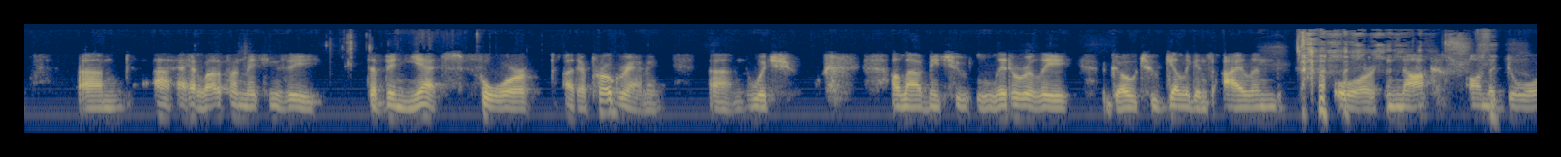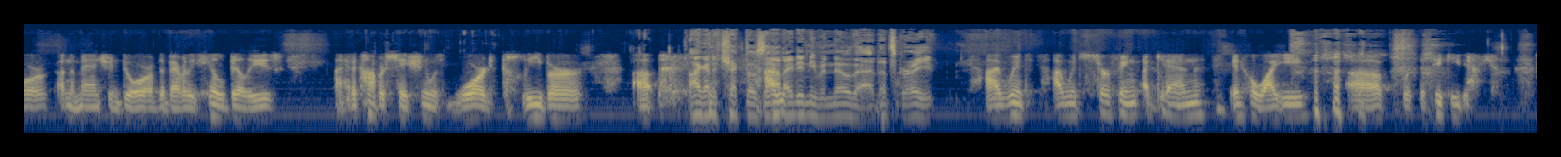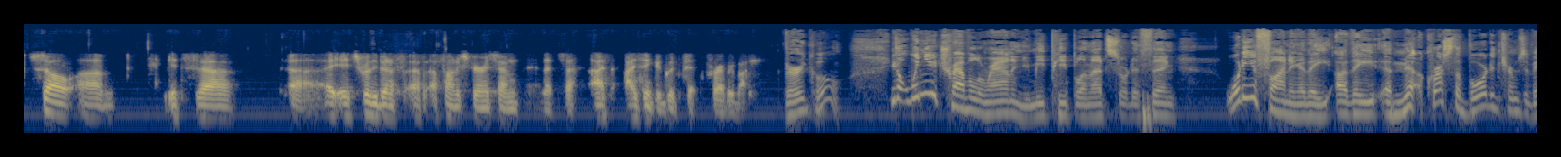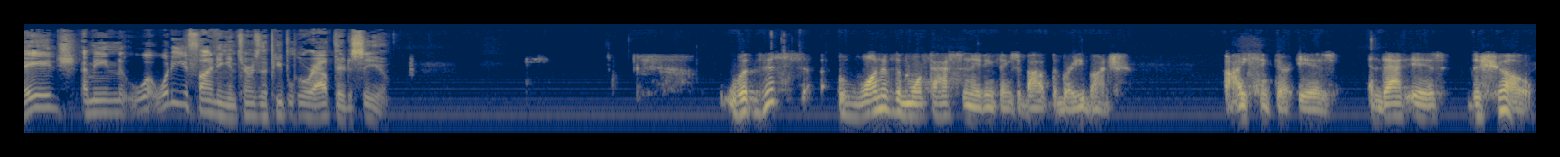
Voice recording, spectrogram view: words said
um, I, I had a lot of fun making the the vignettes for uh, their programming, um, which allowed me to literally go to Gilligan's Island or knock on the door, on the mansion door of the Beverly Hillbillies. I had a conversation with Ward Cleaver. Uh, I got to check those out. I, didn't even know that. That's great. I went I went surfing again in Hawaii uh, with the tiki. So um, it's uh, uh, it's really been a, a fun experience, and that's uh, I, I think a good fit for everybody. Very cool. You know, when you travel around and you meet people and that sort of thing, what are you finding? Are they are they uh, across the board in terms of age? I mean, what what are you finding in terms of the people who are out there to see you? Well, this one of the more fascinating things about the Brady Bunch, I think there is, and that is the show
